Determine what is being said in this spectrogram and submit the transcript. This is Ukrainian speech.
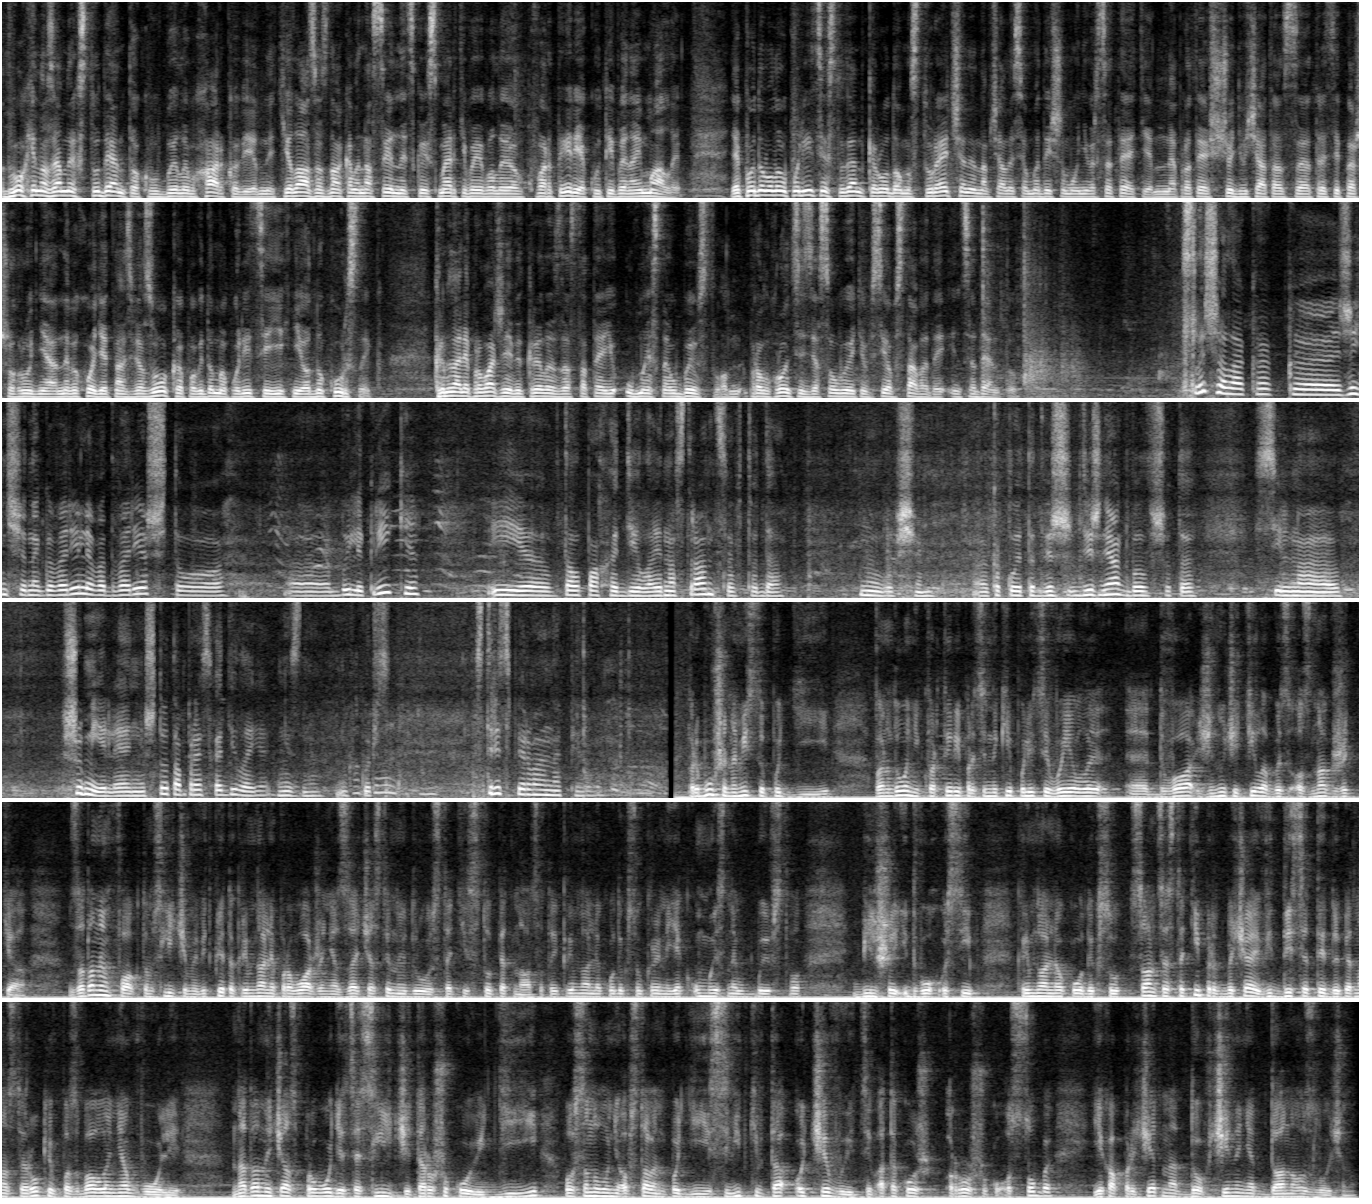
Двох іноземних студенток вбили в Харкові. Тіла за знаками насильницької смерті виявили в квартирі, яку ті винаймали. Як повідомили у поліції, студентки родом з Туреччини навчалися в медичному університеті. Про те, що дівчата з 31 грудня не виходять на зв'язок, повідомив поліції їхній однокурсник. Кримінальне провадження відкрили за статтею Умисне вбивство. Правоохоронці з'ясовують всі обставини інциденту. Слышала, как э, женщины говорили во дворе, что э, были крики, и э, толпа ходила иностранцев туда. Ну, в общем, э, какой-то движ- движняк был, что-то сильно шумели они. Что там происходило, я не знаю, не в курсе. С 31 на 1. Прибувши на місце події, в орендованій квартирі працівники поліції виявили е, два жіночі тіла без ознак життя. За даним фактом, слідчими відкрито кримінальне провадження за частиною 2 статті 115 Кримінального кодексу України як умисне вбивство більше і двох осіб Кримінального кодексу. Санкція статті передбачає від 10 до 15 років позбавлення волі. На даний час проводяться слідчі та розшукові дії по встановленню обставин події, свідків та очевидців, а також розшуку особи, яка причетна до вчинення даного злочину.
